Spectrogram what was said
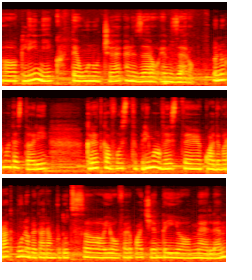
uh, clinic T1C N0M0. În urma testării, Cred că a fost prima veste cu adevărat bună pe care am putut să îi ofer pacientei uh, mele,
